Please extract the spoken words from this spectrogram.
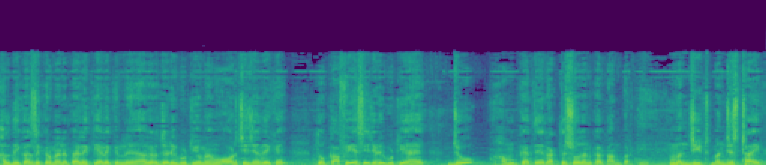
हल्दी का ज़िक्र मैंने पहले किया, लेकिन अगर जड़ी बूटियों में हम और चीज़ें देखें तो काफ़ी ऐसी जड़ी बूटियाँ हैं जो हम कहते हैं रक्त शोधन का काम करती हैं। मंजीठ मंजिष्ठा एक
